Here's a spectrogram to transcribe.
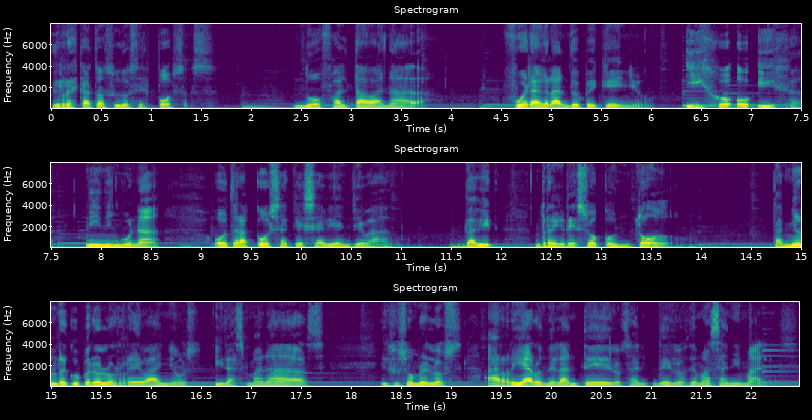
y rescató a sus dos esposas. No faltaba nada fuera grande o pequeño, hijo o hija, ni ninguna otra cosa que se habían llevado. David regresó con todo. También recuperó los rebaños y las manadas, y sus hombres los arriaron delante de los, de los demás animales.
